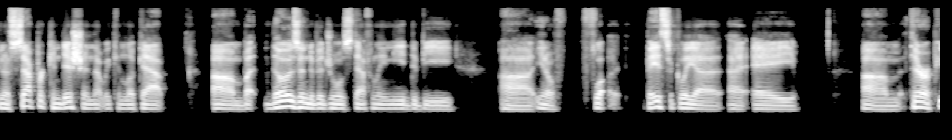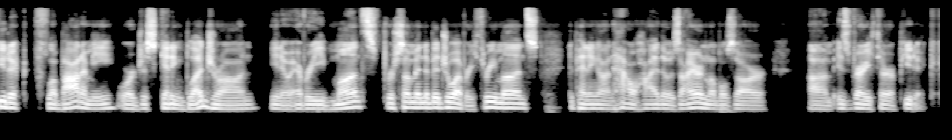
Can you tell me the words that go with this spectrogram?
you know separate condition that we can look at, um, but those individuals definitely need to be uh, you know fl- basically a, a, a um, therapeutic phlebotomy or just getting blood drawn, you know, every month for some individual, every three months, depending on how high those iron levels are, um, is very therapeutic.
